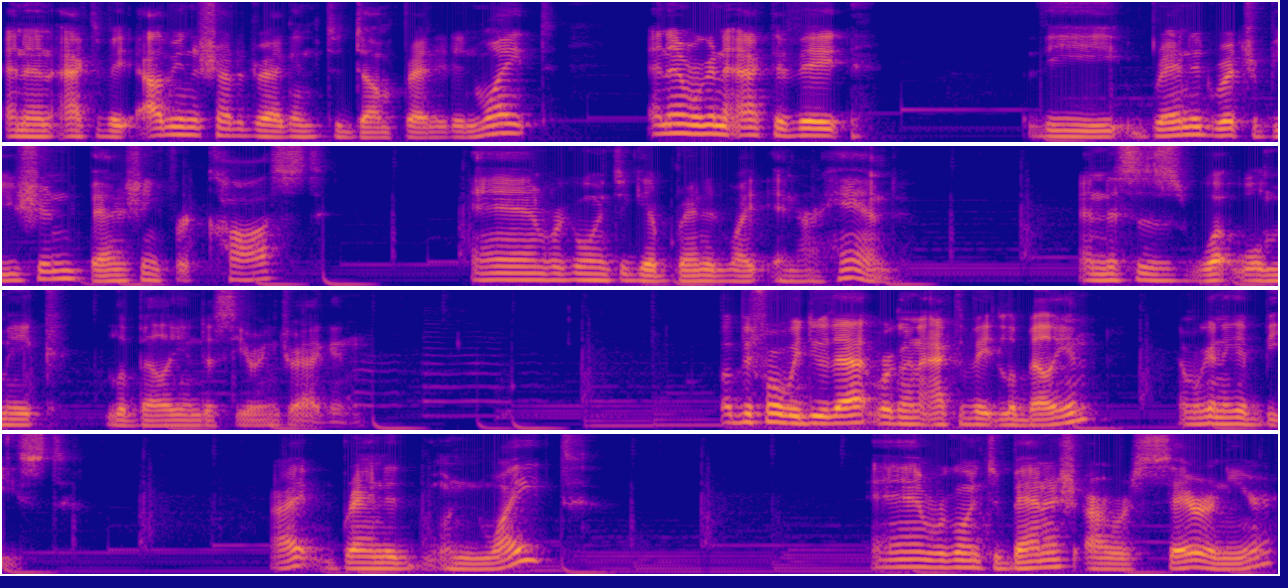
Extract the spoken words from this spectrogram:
and then activate Albion the Shadow Dragon to dump Branded in White, and then we're going to activate the Branded Retribution, banishing for cost, and we're going to get Branded White in our hand and this is what will make Lobelion the Searing Dragon. But before we do that, we're going to activate Lobelion, and we're going to get Beast. Alright, branded in white. And we're going to banish our Saronir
